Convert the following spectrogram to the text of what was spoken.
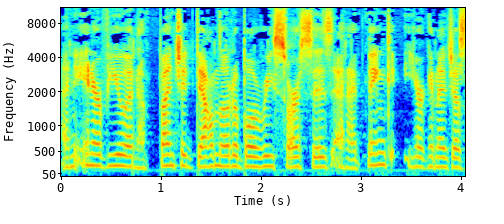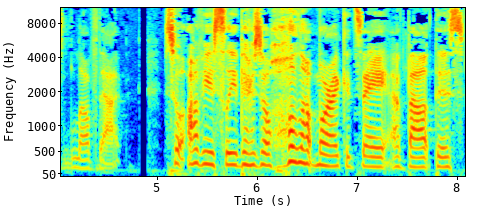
an interview and a bunch of downloadable resources. And I think you're going to just love that. So obviously there's a whole lot more I could say about this.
